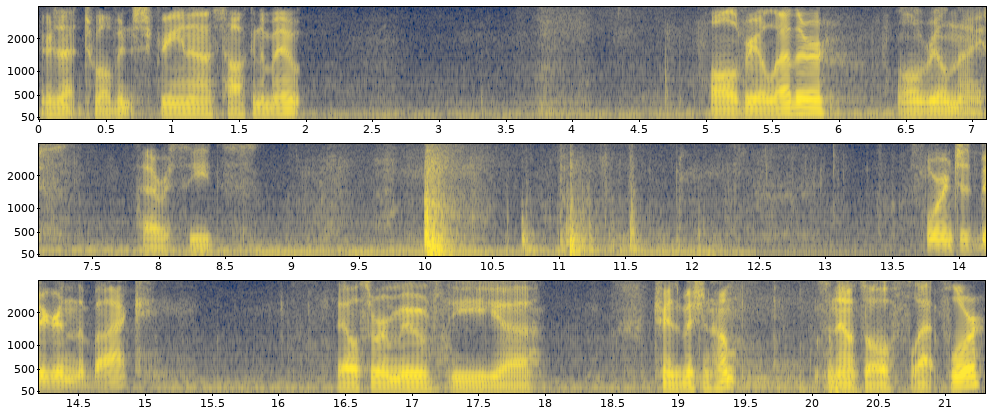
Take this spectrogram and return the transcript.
There's that 12 inch screen I was talking about. All real leather, all real nice. Power seats. Four inches bigger in the back. They also removed the uh, transmission hump, so now it's all flat floor.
